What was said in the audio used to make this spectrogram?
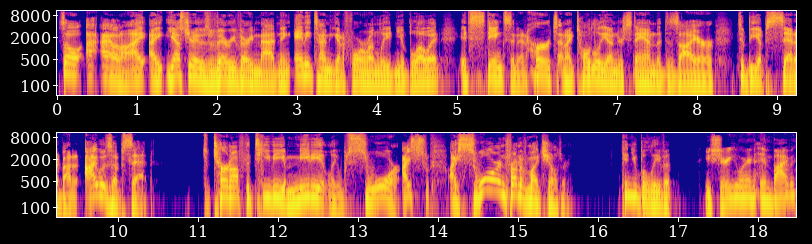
So I, I don't know. I, I yesterday was very, very maddening. Anytime you get a four run lead and you blow it, it stinks and it hurts. And I totally understand the desire to be upset about it. I was upset to turn off the TV immediately. Swore. I sw- I swore in front of my children. Can you believe it? You sure you weren't imbibing?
